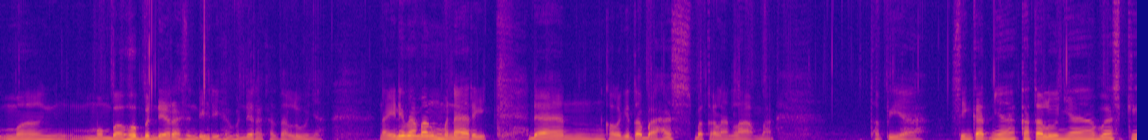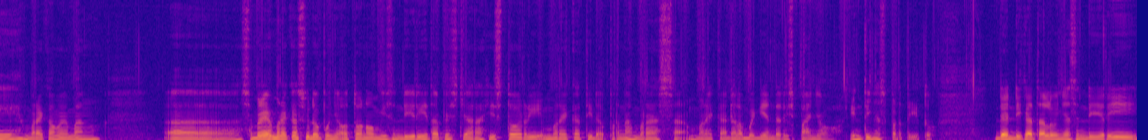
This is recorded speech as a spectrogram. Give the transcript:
membawa bendera sendiri ya bendera Katalunya. Nah ini memang menarik dan kalau kita bahas bakalan lama. Tapi ya singkatnya Katalunya Basque mereka memang uh, sebenarnya mereka sudah punya otonomi sendiri tapi secara histori mereka tidak pernah merasa mereka adalah bagian dari Spanyol. Intinya seperti itu. Dan di Katalunya sendiri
